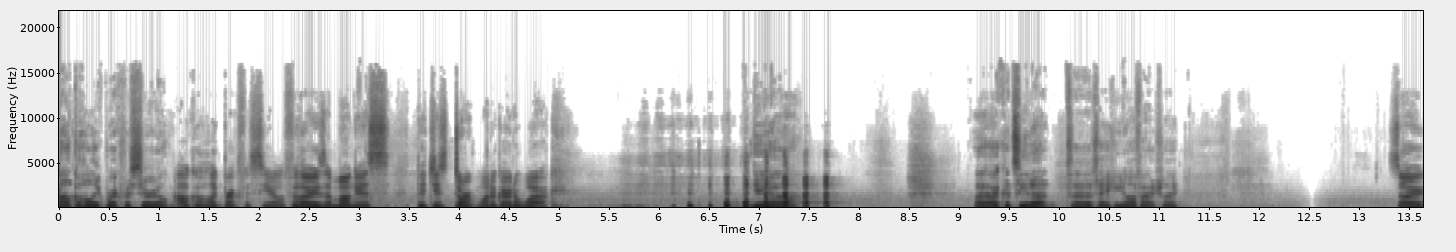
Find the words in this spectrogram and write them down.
Alcoholic breakfast cereal. Alcoholic breakfast cereal for those among us that just don't want to go to work. Yeah. I, I could see that uh, taking off actually. So,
